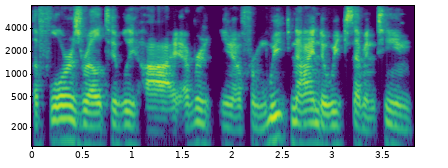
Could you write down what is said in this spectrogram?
The floor is relatively high. Every, you know, from week nine to week 17,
